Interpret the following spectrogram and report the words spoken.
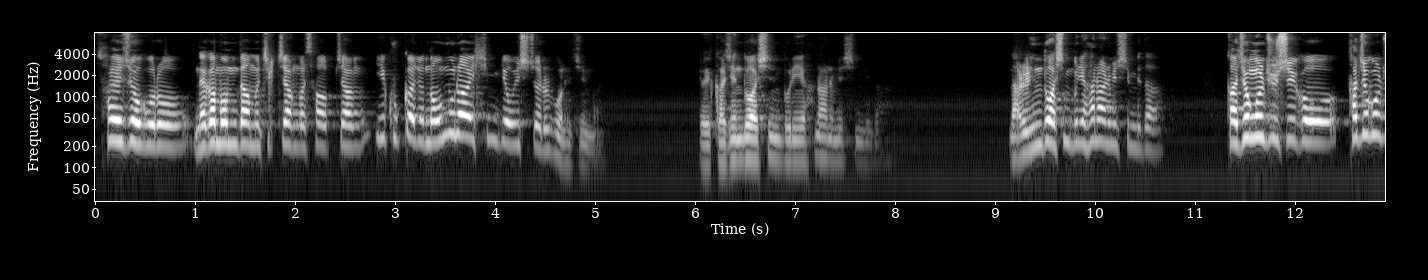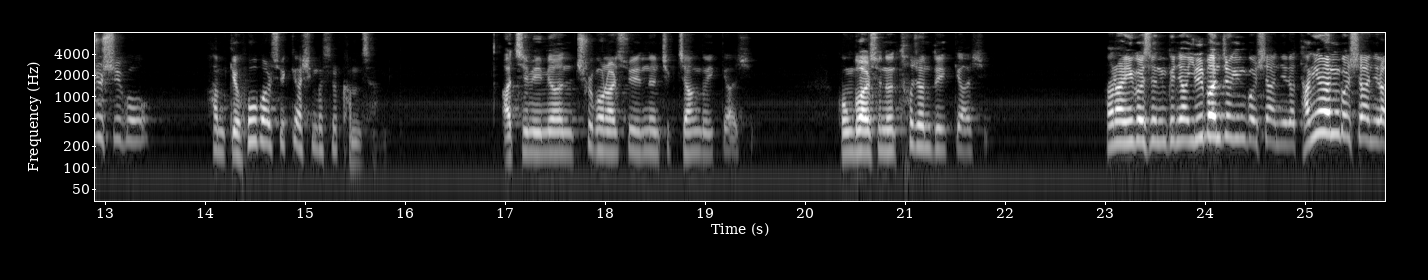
사회적으로 내가 몸담은 직장과 사업장 이 국가적 너무나 힘겨운 시절을 보내지만 여기까지 인도하신 분이 하나님이십니다. 나를 인도하신 분이 하나님이십니다. 가정을 주시고 가족을 주시고 함께 호흡할 수 있게 하신 것을 감사합니다. 아침이면 출근할 수 있는 직장도 있게 하시고 공부할 수 있는 터전도 있게 하시고 하나님 이것은 그냥 일반적인 것이 아니라 당연한 것이 아니라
